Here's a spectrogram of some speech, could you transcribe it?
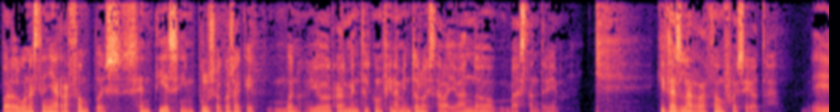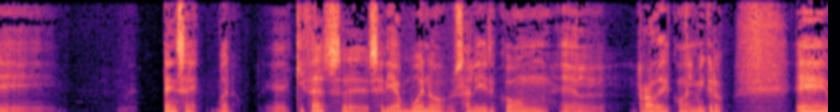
por alguna extraña razón, pues sentí ese impulso, cosa que, bueno, yo realmente el confinamiento lo estaba llevando bastante bien. Quizás la razón fuese otra. Y pensé, bueno, eh, quizás eh, sería bueno salir con el Rode, con el micro, eh,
